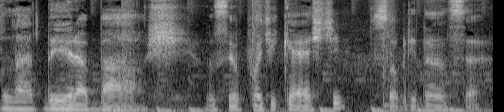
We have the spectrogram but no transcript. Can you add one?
Ladeira Bausch, o seu podcast sobre dança.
